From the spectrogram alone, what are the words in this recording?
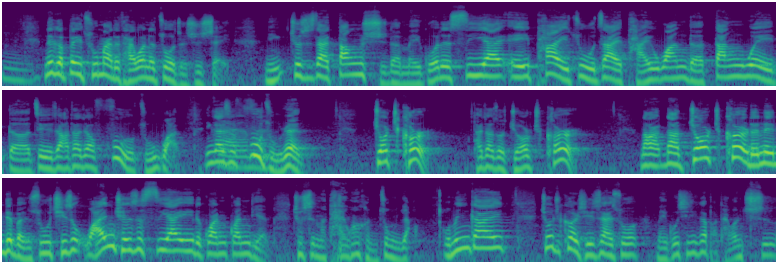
嗯，那个被出卖的台湾的作者是谁？你就是在当时的美国的 CIA 派驻在台湾的单位的这个叫他叫副主管，应该是副主任 George Kerr，他叫做 George Kerr。那那 George Kerr 的那那本书其实完全是 CIA 的观观点，就是呢台湾很重要，我们应该 George Kerr 其实在说美国其实应该把台湾吃了。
